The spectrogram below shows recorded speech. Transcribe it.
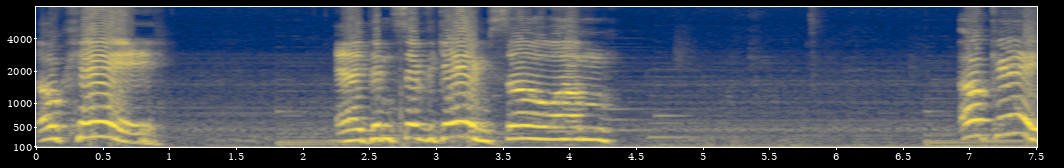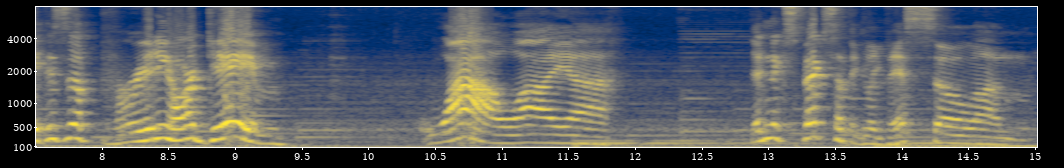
Okay. And I didn't save the game, so, um... Okay, this is a pretty hard game. Wow, I, uh... Didn't expect something like this, so, um...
